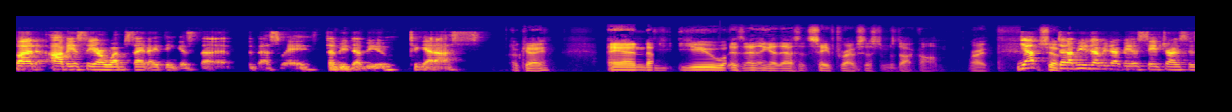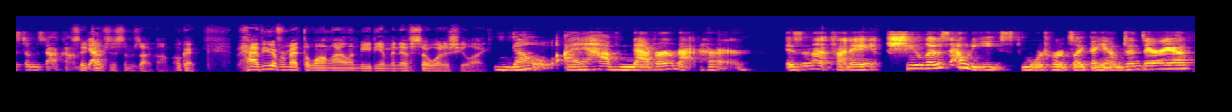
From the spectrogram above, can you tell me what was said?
But obviously, our website, I think, is the, the best way, www, to get us. Okay. And uh, you, and again, that's at safedrivesystems.com, right? Yep. So, www.safedrivesystems.com. Safedrivesystems.com. Okay. Have you ever met the Long Island medium? And if so, what is she like? No, I have never met her. Isn't that funny? She lives out east, more towards like the Hamptons area,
